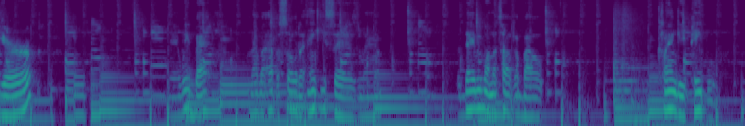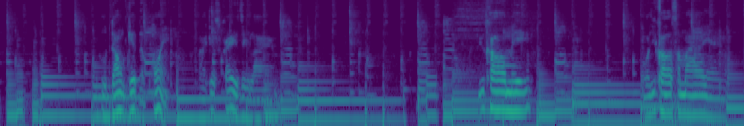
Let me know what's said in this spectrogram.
You're yeah, we back. Another episode of Inky Says, man. Today we want to talk about clingy people who don't get the point. Like it's crazy, like you call me or you call somebody and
